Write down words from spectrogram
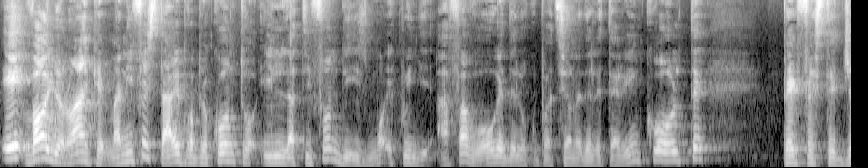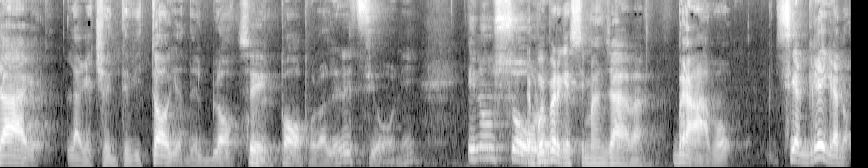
e vogliono anche manifestare proprio contro il latifondismo e quindi a favore dell'occupazione delle terre incolte per festeggiare la recente vittoria del blocco sì. del popolo alle elezioni e non solo. E poi perché si mangiava. Bravo, si aggregano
